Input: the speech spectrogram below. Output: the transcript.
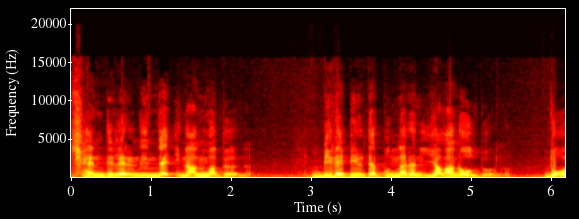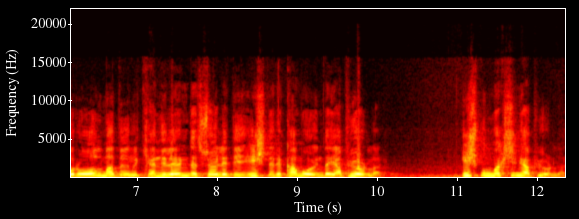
kendilerinin de inanmadığını, birebir de bunların yalan olduğunu, doğru olmadığını kendilerinin de söylediği işleri kamuoyunda yapıyorlar. İş bulmak için yapıyorlar.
